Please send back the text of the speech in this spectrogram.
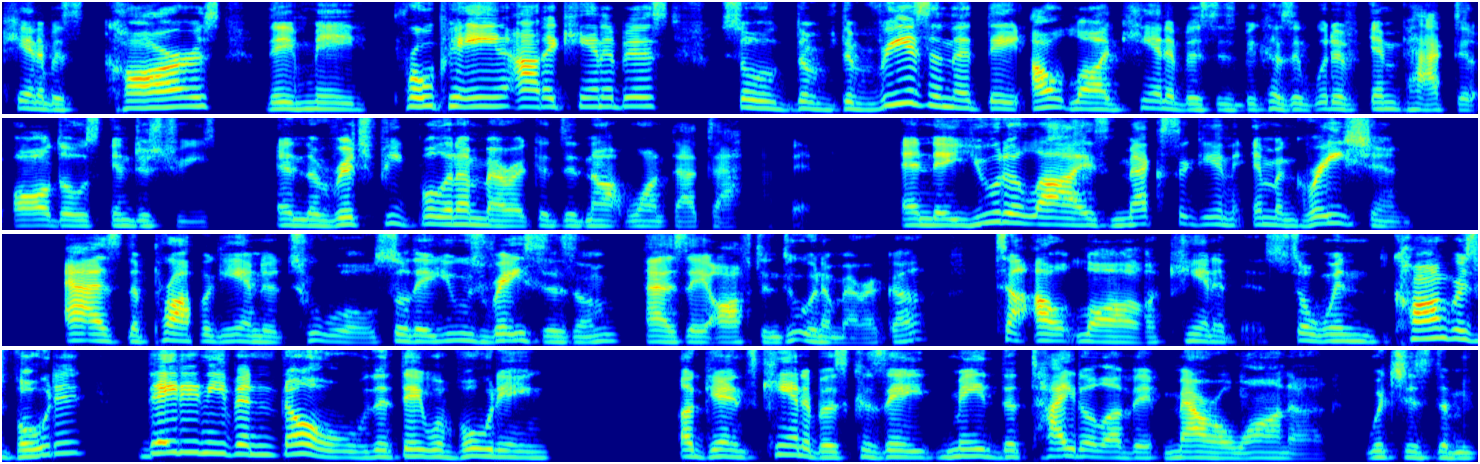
cannabis cars. They've made propane out of cannabis. So the, the reason that they outlawed cannabis is because it would have impacted all those industries. And the rich people in America did not want that to happen. And they utilized Mexican immigration as the propaganda tool. So they use racism, as they often do in America, to outlaw cannabis. So when Congress voted, they didn't even know that they were voting against cannabis because they made the title of it marijuana, which is the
